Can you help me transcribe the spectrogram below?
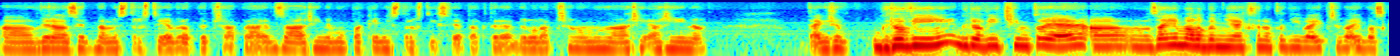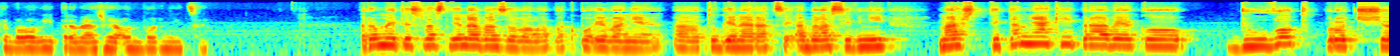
a vyrazit na mistrovství Evropy třeba právě v září nebo pak i mistrovství světa, které bylo na přelomu září a října. Takže kdo ví, kdo ví, čím to je a zajímalo by mě, jak se na to dívají třeba i basketbaloví trenéři a odborníci. Romy, ty jsi vlastně navazovala pak po Ivaně tu generaci a byla si v ní. Máš ty tam nějaký právě jako důvod, proč uh,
